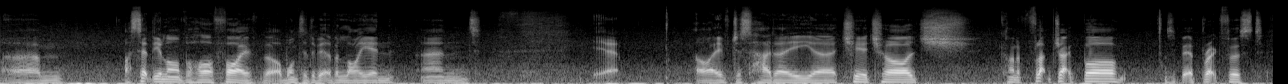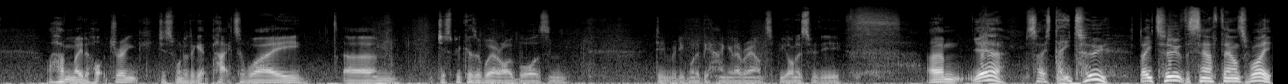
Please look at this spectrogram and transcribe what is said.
Um, I set the alarm for half five, but I wanted a bit of a lie-in, and yeah, I've just had a uh, cheer charge kind of flapjack bar. There's a bit of breakfast. I haven't made a hot drink. Just wanted to get packed away, um, just because of where I was and didn't really want to be hanging around to be honest with you. Um, yeah, so it's day two, day two of the South Downs Way.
